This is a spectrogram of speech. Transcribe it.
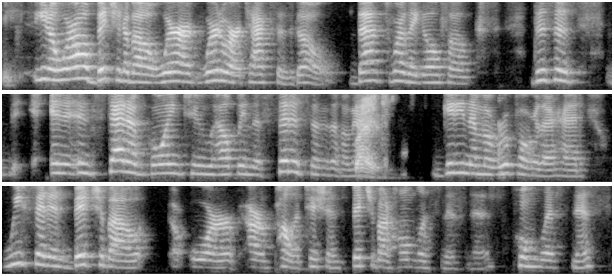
you know we're all bitching about where where do our taxes go that's where they go folks this is instead of going to helping the citizens of america right. getting them a roof over their head we sit and bitch about or our politicians bitch about homelessness homelessness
